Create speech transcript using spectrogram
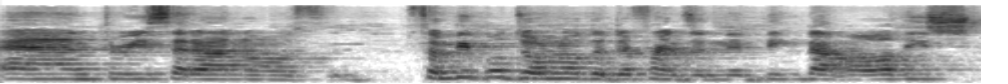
And three serranos. Some people don't know the difference and they think that all these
